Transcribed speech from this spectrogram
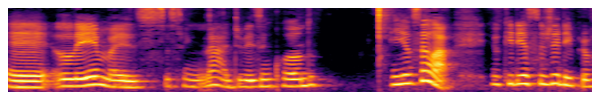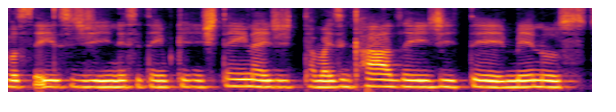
é, lê, mas assim, ah, de vez em quando. E eu sei lá, eu queria sugerir para vocês de, nesse tempo que a gente tem, né, de estar tá mais em casa e de ter menos.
